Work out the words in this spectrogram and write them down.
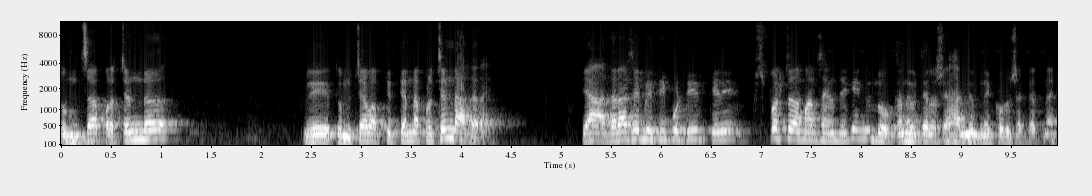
तुमचा प्रचंड म्हणजे तुमच्या बाबतीत त्यांना प्रचंड आदर आहे. त्या आदराच्या भीतीपोटी त्यांनी स्पष्ट आम्हाला सांगितलं की मी लोकांना विचारल्याशिवाय हा निर्णय करू शकत नाही.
